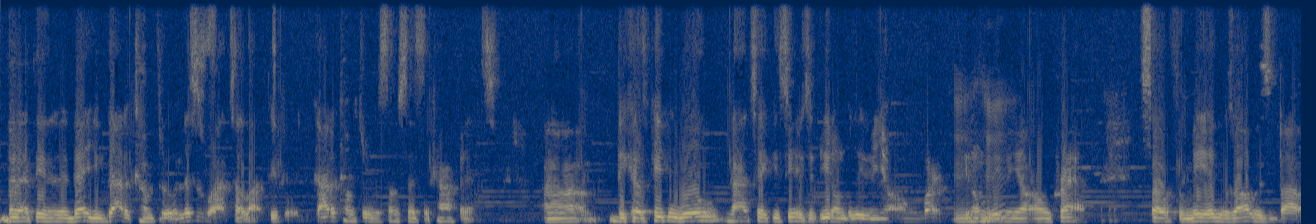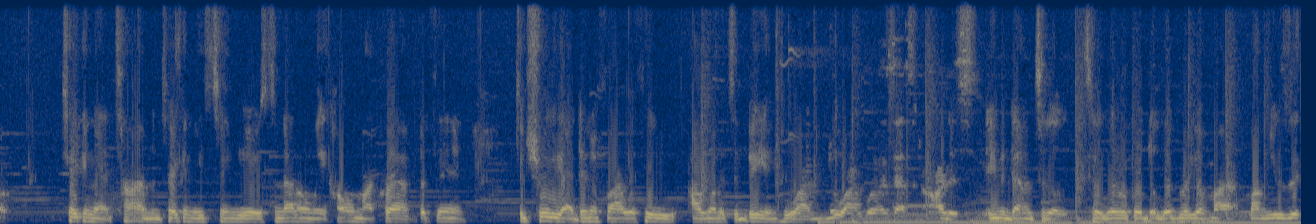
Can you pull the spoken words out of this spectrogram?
But at the end of the day, you've got to come through, and this is what I tell a lot of people: you've got to come through with some sense of confidence um, because people will not take you serious if you don't believe in your own work, mm-hmm. you don't believe mm-hmm. in your own craft. So for me, it was always about taking that time and taking these 10 years to not only hone my craft, but then to truly identify with who I wanted to be and who I knew I was as an artist, even down to the to the lyrical delivery of my, my music,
